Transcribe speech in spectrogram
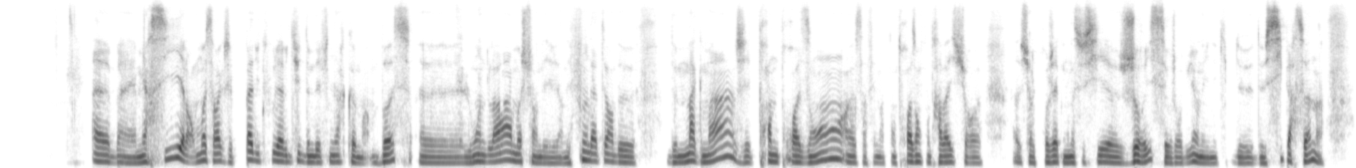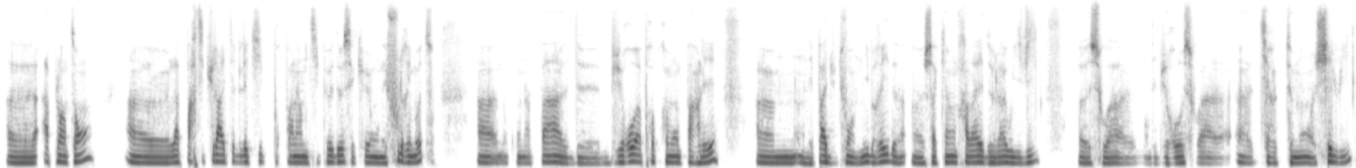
Euh, ben, merci. Alors moi, c'est vrai que j'ai pas du tout l'habitude de me définir comme un boss. Euh, loin de là. Moi, je suis un des, fondateurs de, Magma. J'ai 33 ans. Euh, ça fait maintenant trois ans qu'on travaille sur, le projet avec mon associé Joris. Et aujourd'hui, on est une équipe de, de six personnes à plein temps. la particularité de l'équipe, pour parler un petit peu d'eux, c'est qu'on est full remote. donc, on n'a pas de bureau à proprement parler. On n'est pas du tout en hybride. Euh, chacun travaille de là où il vit, soit dans des bureaux, soit directement chez lui.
